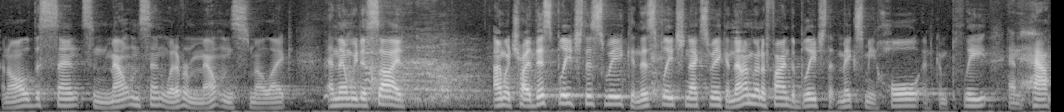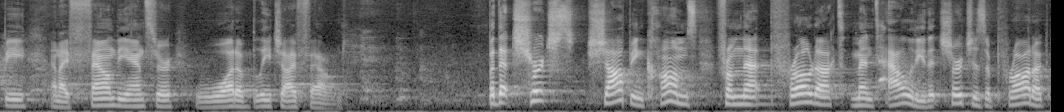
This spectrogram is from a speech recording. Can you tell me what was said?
and all of the scents and mountain scent, whatever mountains smell like, and then we decide, I'm going to try this bleach this week and this bleach next week, and then I'm going to find the bleach that makes me whole and complete and happy, and I found the answer. What a bleach I found. But that church shopping comes from that product mentality that church is a product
